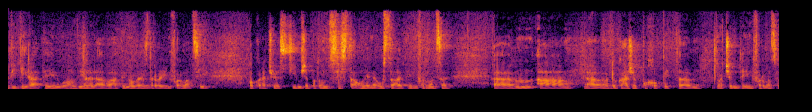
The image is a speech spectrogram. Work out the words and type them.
vybírá ty nebo vyhledává ty nové zdroje informací, pokračuje s tím, že potom si stahuje neustále ty informace Ehm, a dokáže pochopit, ehm, o čem ty informace,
